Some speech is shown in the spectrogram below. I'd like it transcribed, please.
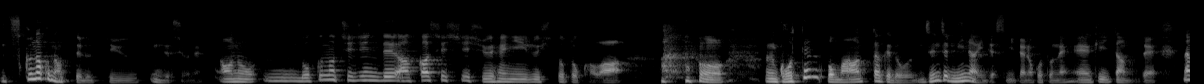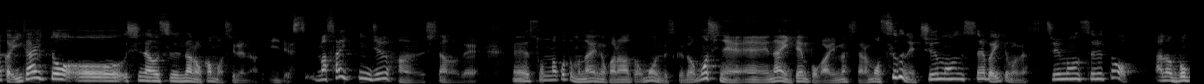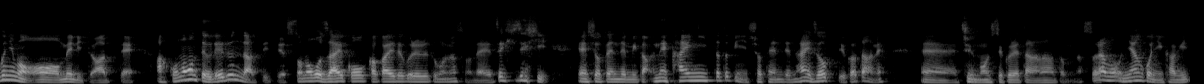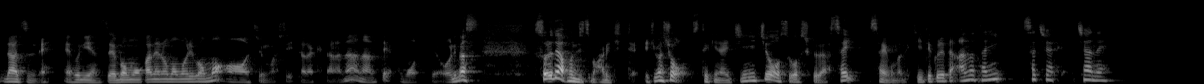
少なくなってるっていうんですよね。あの、僕の知人で明石市周辺にいる人とかは、あの、5店舗回ったけど全然見ないですみたいなことね、えー、聞いたので、なんか意外と品薄なのかもしれないです。まあ最近重版したので、えー、そんなこともないのかなと思うんですけど、もしね、えー、ない店舗がありましたらもうすぐね、注文すればいいと思います。注文すると、あの、僕にもメリットあって、あ、この本って売れるんだって言って、その後在庫を抱えてくれると思いますので、ぜひぜひ、えー、書店で見か、ね、買いに行った時に書店でないぞっていう方はね、えー、注文してくれたらなと思います。それはもうにゃんこに限らずね、フリーランスで本もお金の守り本も注文していただけたらななんて思っております。それでは本日も張り切っていきましょう。素敵な一日をお過ごしください。最後まで聞いてくれたあなたに幸あれ。じゃあね。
